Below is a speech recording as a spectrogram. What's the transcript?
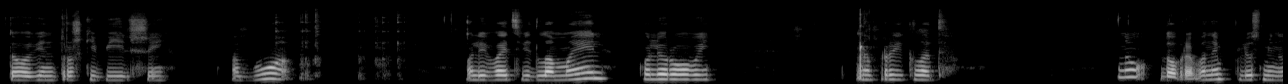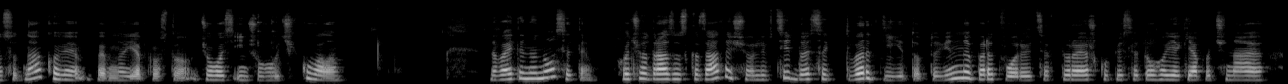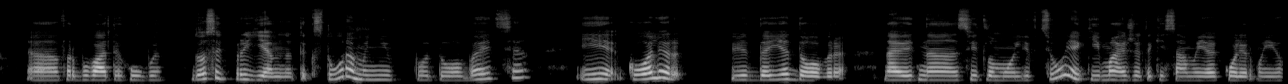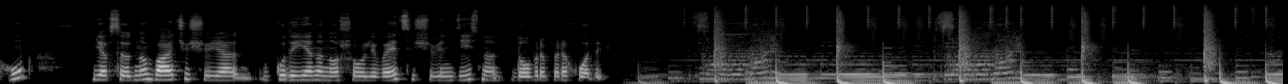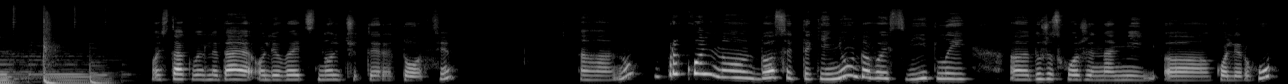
то він трошки більший. Або олівець від ламель кольоровий, наприклад. Ну, добре, вони плюс-мінус однакові. Певно, я просто чогось іншого очікувала. Давайте наносити. Хочу одразу сказати, що олівці досить тверді, тобто він не перетворюється в пюрешку після того, як я починаю е, фарбувати губи. Досить приємна текстура, мені подобається. І колір віддає добре. Навіть на світлому олівцю, який майже такий самий, як колір моїх губ, я все одно бачу, що я, куди я наношу олівець, і що він дійсно добре переходить. Ось так виглядає олівець 04 Тофі. А, ну, Прикольно, досить такий нюдовий, світлий, дуже схожий на мій а, колір губ,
